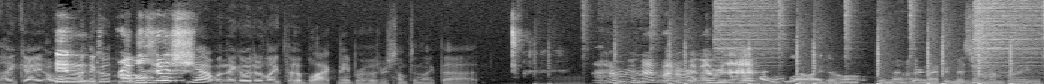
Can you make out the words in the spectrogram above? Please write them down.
Like I, I In when they go Rumblefish? Yeah, when they go to like the black neighborhood or something like that. I don't remember. I don't remember that. I don't know. I don't remember. I remember. might be misremembering.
